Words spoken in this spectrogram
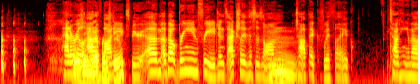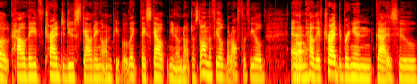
had a What real out of body to? experience um, about bringing in free agents. Actually, this is on Mm. topic with like talking about how they've tried to do scouting on people. Like they scout, you know, not just on the field but off the field, and Ah. how they've tried to bring in guys who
